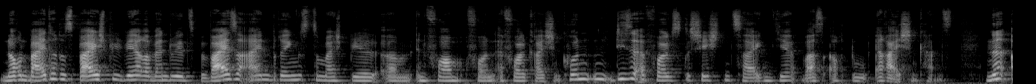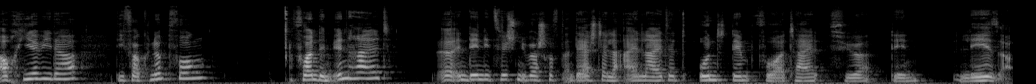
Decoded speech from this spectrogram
Noch ein weiteres Beispiel wäre, wenn du jetzt Beweise einbringst, zum Beispiel ähm, in Form von erfolgreichen Kunden. Diese Erfolgsgeschichten zeigen dir, was auch du erreichen kannst. Ne? Auch hier wieder die Verknüpfung von dem Inhalt, äh, in den die Zwischenüberschrift an der Stelle einleitet, und dem Vorteil für den Leser.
